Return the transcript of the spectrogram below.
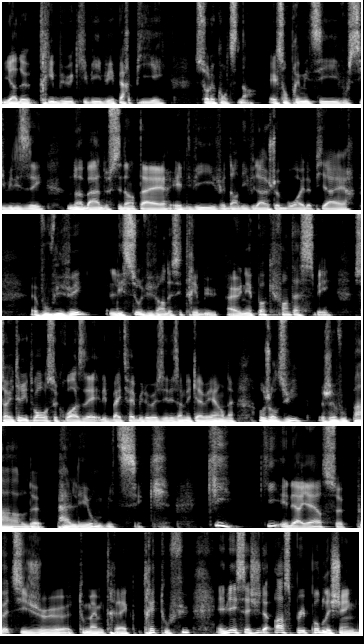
Il y a de tribus qui vivent éparpillées sur le continent. Elles sont primitives ou civilisées, nomades ou sédentaires. Elles vivent dans des villages de bois et de pierre. Vous vivez les survivants de ces tribus à une époque fantasmée, sur un territoire où se croisaient les bêtes fabuleuses et les hommes des cavernes. Aujourd'hui, je vous parle de paléomythique. Qui qui est derrière ce petit jeu tout de même très, très touffu? Eh bien, il s'agit de Osprey Publishing,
